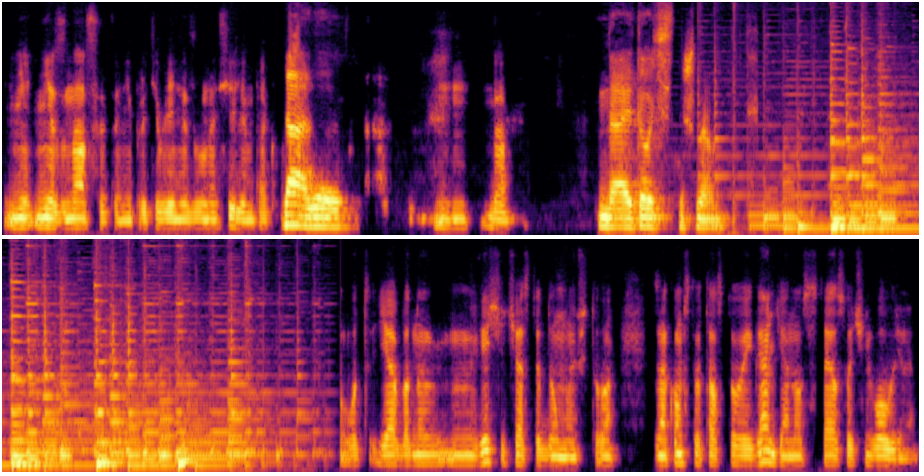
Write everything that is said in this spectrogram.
не, не из нас это непротивление злонасилием. Так да, да. Угу, да. Да, это очень смешно. Вот я об одной вещи часто думаю, что знакомство Толстого и Ганди, оно состоялось очень вовремя.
